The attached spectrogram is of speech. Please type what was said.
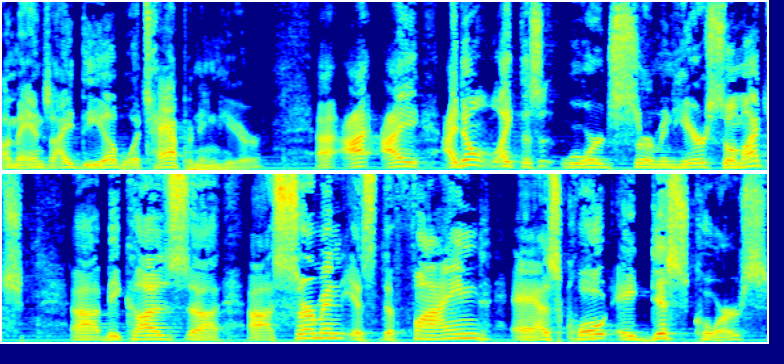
a man's idea of what's happening here. I, I, I don't like the word sermon here so much uh, because uh, uh, sermon is defined as, quote, a discourse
